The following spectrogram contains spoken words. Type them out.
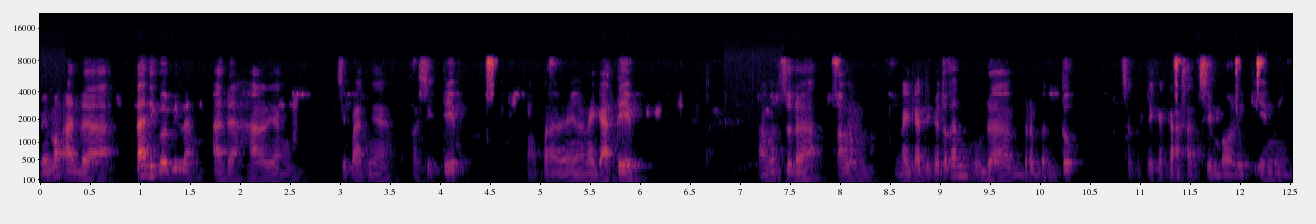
memang ada tadi gue bilang ada hal yang sifatnya positif maupun ada yang negatif. Namun sudah kalau negatif itu kan udah berbentuk seperti kekerasan simbolik ini.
